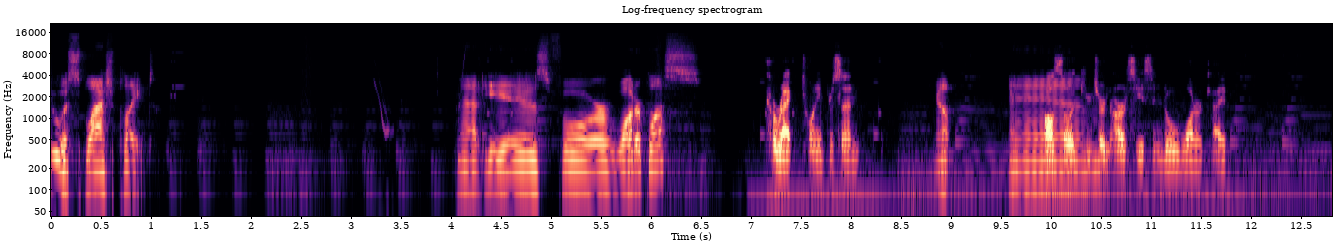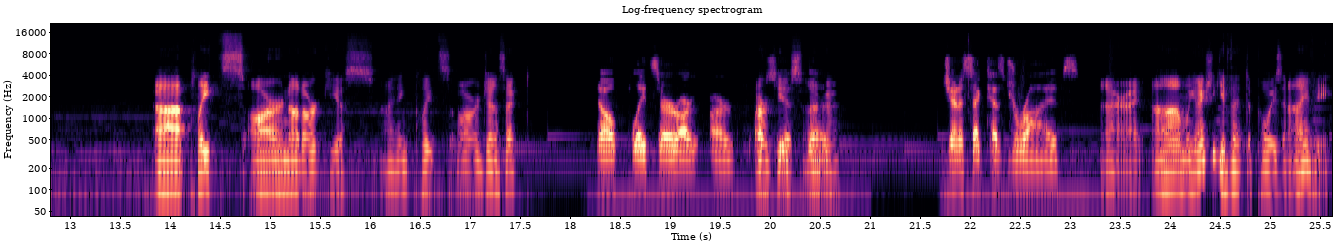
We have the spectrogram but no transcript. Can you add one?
Ooh, a splash plate. That is for Water Plus? Correct, twenty percent. Yep. And... Also, it can turn Arceus into a water type. Uh, plates are not Arceus. I think plates are Genesect? No, plates are are, are Arceus, Arceus. The okay. Genesect has drives. Alright, um, we can actually give that to Poison Ivy.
